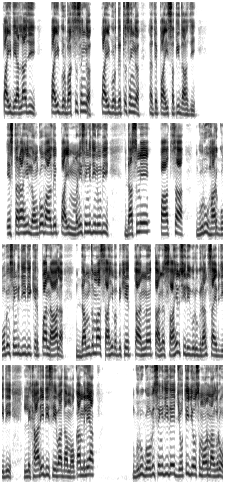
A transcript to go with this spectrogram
ਭਾਈ ਦਿਆਲਾ ਜੀ, ਭਾਈ ਗੁਰਬਖਸ਼ ਸਿੰਘ, ਭਾਈ ਗੁਰਦਿੱਤ ਸਿੰਘ ਅਤੇ ਭਾਈ ਸਤੀ ਦਾਸ ਜੀ। ਇਸ ਤਰ੍ਹਾਂ ਹੀ ਲੌਂਗੋਵਾਲ ਦੇ ਭਾਈ ਮਣੀ ਸਿੰਘ ਜੀ ਨੂੰ ਵੀ 10ਵੇਂ ਪਾਤਸ਼ਾਹ ਗੁਰੂ ਹਰਗੋਬਿੰਦ ਸਿੰਘ ਜੀ ਦੀ ਕਿਰਪਾ ਨਾਲ ਦਮਦਮਾ ਸਾਹਿਬ ਵਿਖੇ ਧੰਨ ਧੰਨ ਸਾਹਿਬ ਸ੍ਰੀ ਗੁਰੂ ਗ੍ਰੰਥ ਸਾਹਿਬ ਜੀ ਦੀ ਲਿਖਾਰੀ ਦੀ ਸੇਵਾ ਦਾ ਮੌਕਾ ਮਿਲਿਆ। ਗੁਰੂ ਗੋਬਿੰਦ ਸਿੰਘ ਜੀ ਦੇ ਜੋਤੀ ਜੋਤ ਸਮਾਉਣ ਮੰਗਰੋਂ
